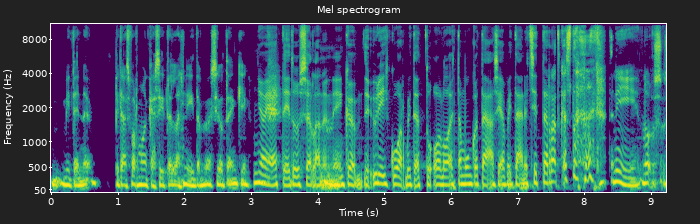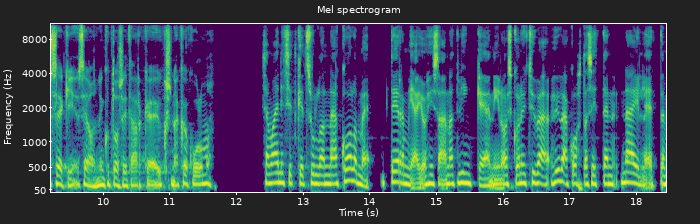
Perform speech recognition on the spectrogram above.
miten ne pitäisi varmaan käsitellä niitä myös jotenkin. Joo, ja ettei tule sellainen mm. niin ylikuormitettu olo, että munko tämä asia pitää nyt sitten ratkaista. niin, no sekin, se on niin kuin tosi tärkeä yksi näkökulma. Sä mainitsitkin, että sulla on nämä kolme termiä, joihin sä annat vinkkejä, niin olisiko nyt hyvä, hyvä kohta sitten näille, että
